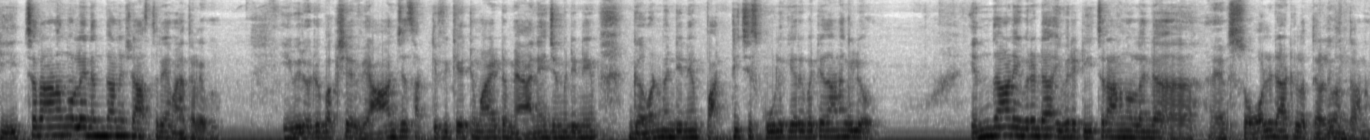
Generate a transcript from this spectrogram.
ടീച്ചറാണെന്നുള്ളതിന് എന്താണ് ശാസ്ത്രീയമായ തെളിവ്? ഇവരൊരു പക്ഷേ വ്യാജ സർട്ടിഫിക്കറ്റുമായിട്ട് മാനേജ്മെന്റിനെയും ഗവൺമെന്റിനെയും പറ്റിച്ച് സ്കൂളിൽ കയറി പറ്റിയതാണെങ്കിലോ? എന്താണ് ഇവരുടെ ഇവർ ടീച്ചറാണെന്നുള്ളതിന്റെ സോളിഡ് ആയിട്ടുള്ള തെളിവ് എന്താണ്?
